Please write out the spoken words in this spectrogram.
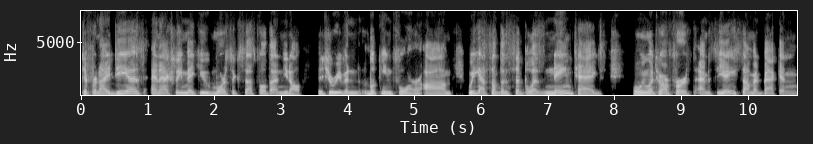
different ideas, and actually make you more successful than you know that you're even looking for. Um, we got something simple as name tags when we went to our first MCA summit back in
